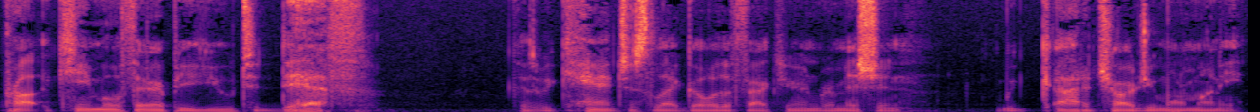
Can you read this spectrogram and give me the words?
pro- chemotherapy you to death because we can't just let go of the fact you're in remission. We got to charge you more money.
